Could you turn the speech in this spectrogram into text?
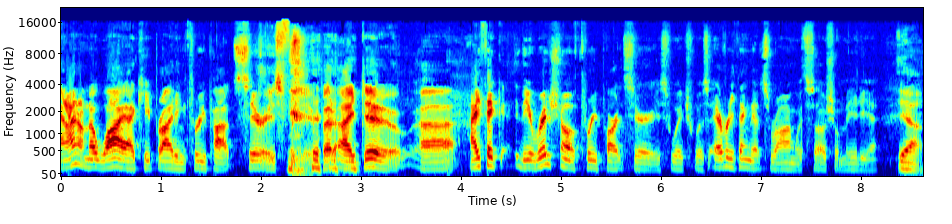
and I don't know why I keep writing three part series for you, but I do. Uh, I think the original three part series, which was everything that's wrong with social media, yeah,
